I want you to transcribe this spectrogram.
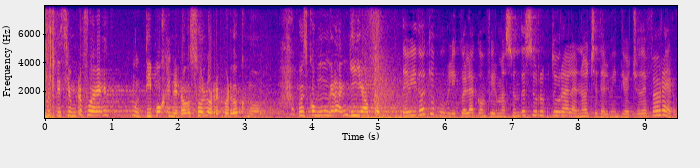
pues que siempre fue un tipo generoso, lo recuerdo como, pues como un gran guía. Debido a que publicó la confirmación de su ruptura la noche del 28 de febrero,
